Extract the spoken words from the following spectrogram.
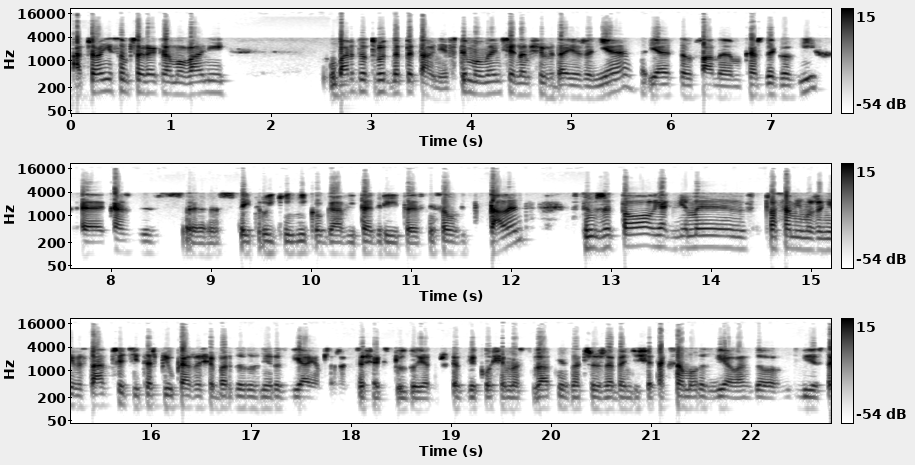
A czy oni są przereklamowani? Bardzo trudne pytanie. W tym momencie nam się wydaje, że nie. Ja jestem fanem każdego z nich. E, każdy z, e, z tej trójki, Nico, Gavi, Pedri, to jest niesamowity talent. Z tym, że to, jak wiemy, czasami może nie wystarczyć i też piłkarze się bardzo różnie rozwijają. To, że ktoś eksploduje na przykład w wieku 18 lat, nie znaczy, że będzie się tak samo rozwijał aż do 20,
